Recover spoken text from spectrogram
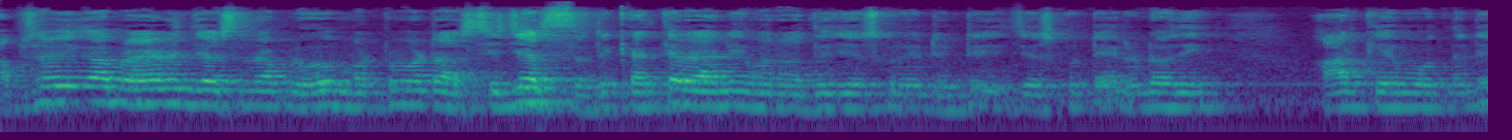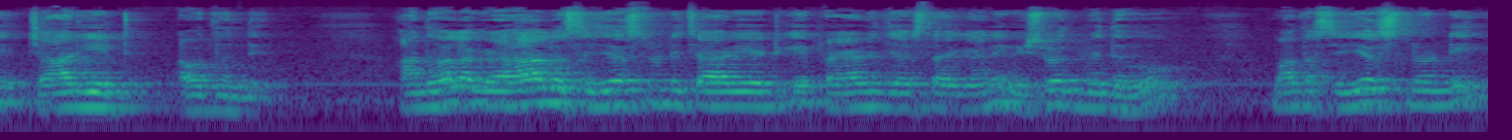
అపసవ్యంగా ప్రయాణం చేస్తున్నప్పుడు మొట్టమొదట సిజర్స్ అంటే కత్తెర అని మనం అర్థం చేసుకునేటువంటి చేసుకుంటే రెండవది ఆర్క్ ఏమవుతుందంటే చారియట్ అవుతుంది. అందువల్ల గ్రహాలు సిజర్స్ నుండి చారియట్కి ప్రయాణం చేస్తాయి కానీ విశ్వద్బిందువు మాత్రం సిజర్స్ నుండి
